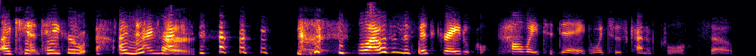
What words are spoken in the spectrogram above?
I can't take her. I miss I'm her. well, I was in the fifth grade all the today, which is kind of cool. So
